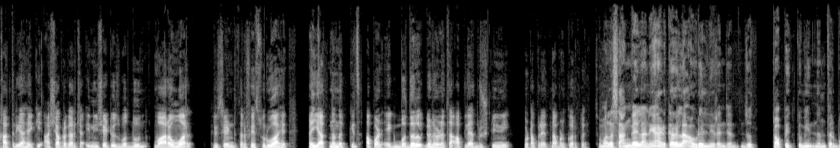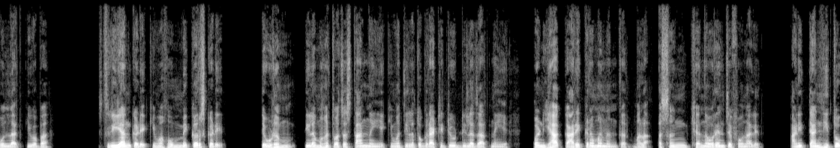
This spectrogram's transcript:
खात्री आहे, की अशा प्रकारच्या इनिशिएटिव्हजमधून वारंवार क्रिसेंटतर्फे सुरू आहेत आणि यातनं नक्कीच आपण एक बदल घडवण्याचा आपल्या दृष्टीने छोटा प्रयत्न आपण करतोय. सो मला सांगायला आणि ऍड करायला आवडेल निरंजन, जो टॉपिक तुम्ही नंतर बोललात, की बाबा स्त्रियांकडे किंवा होम मेकर्सकडे तेवढं तिला महत्त्वाचं स्थान नाहीये किंवा तिला तो ग्रॅटिट्यूड दिला जात नाहीये. पण ह्या कार्यक्रमानंतर मला असंख्य नवऱ्यांचे फोन आलेत आणि त्यांनी तो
